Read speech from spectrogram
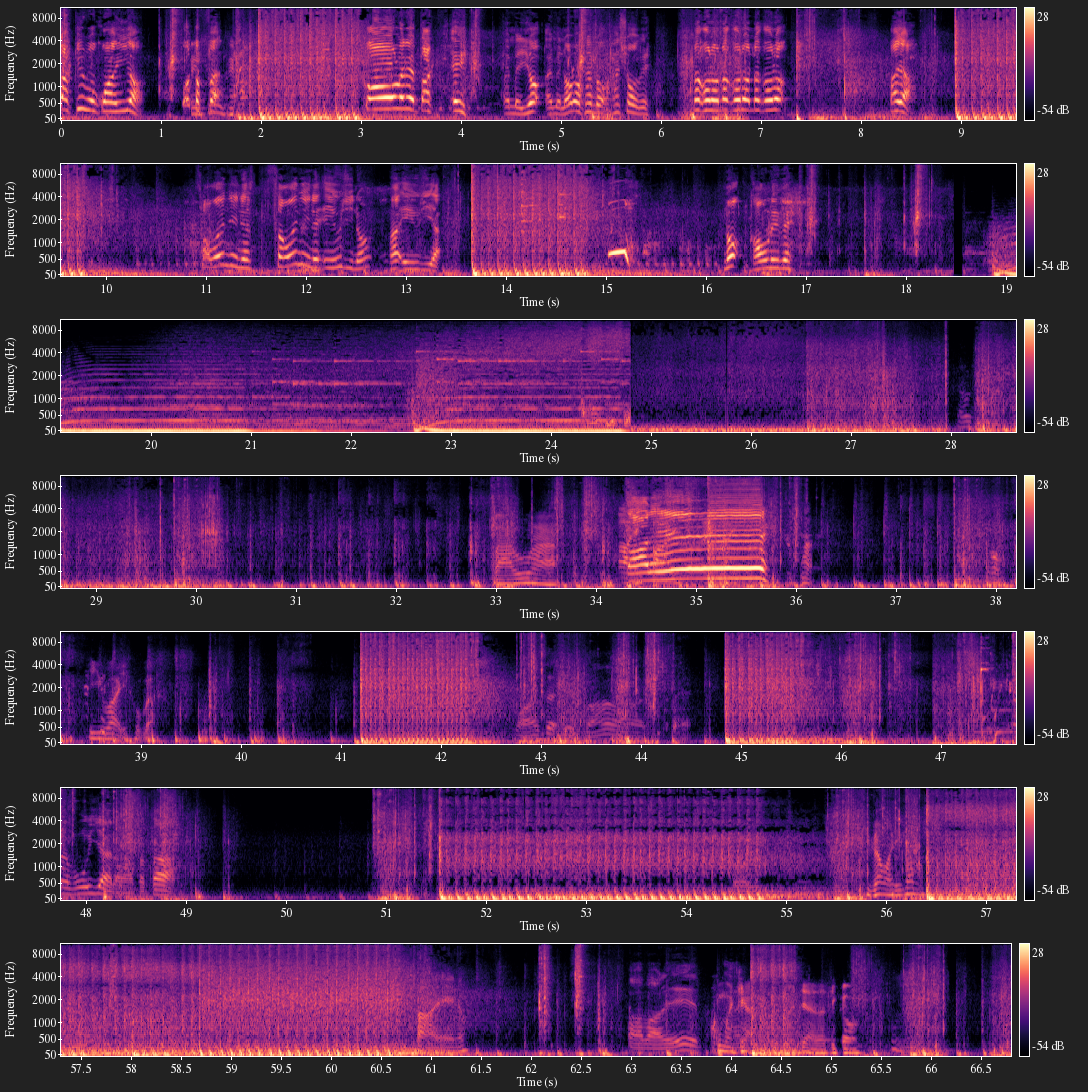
大 Q ကိုကွာကြီးရော what the fuck ကောင်းလိုက်တဲ့大အေးအဲ့မေရော့အဲ့မေနောက်တော့ထပ်တော့ဟတ်ရှော့ပဲနောက်ကောတော့နောက်ကောတော့နောက်ကောတော့ဟာရဆောင်းဝင်းကြီးနဲ့ဆောင်းဝင်းကြီး ပြီးသွားပြီဟုတ်ပါဝါဆက်တယ်ပါအဘိုးရတာပတာဒီဘက်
